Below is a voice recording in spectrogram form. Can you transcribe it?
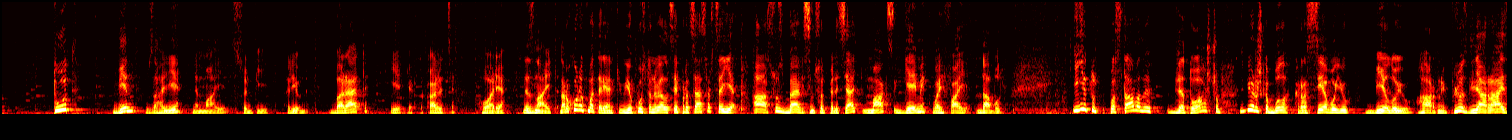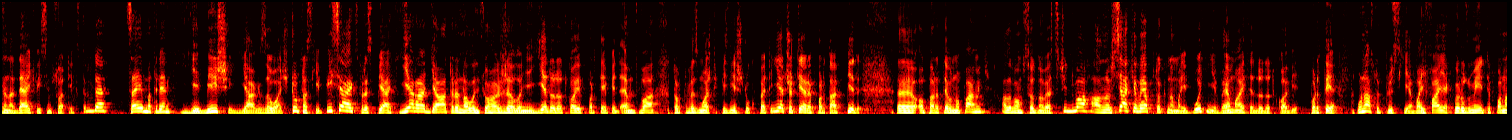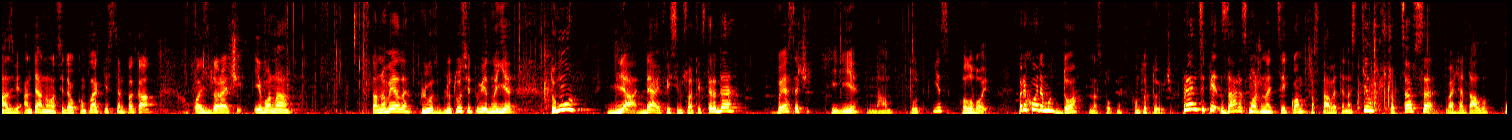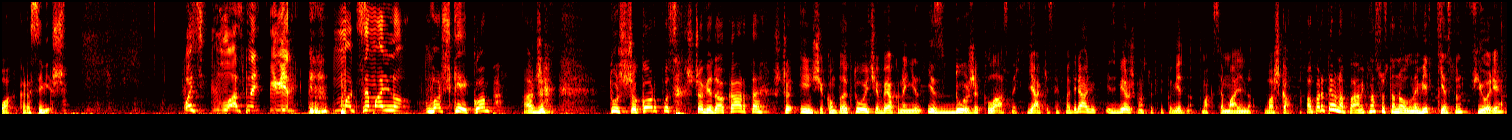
тут він взагалі не має собі рівних. Берете і, як то кажеться, горя не знаєте. На рахунок материнки, в яку встановили цей процесор, це є Asus B850 Max Gaming Wi-Fi W. Її тут поставили для того, щоб збірочка була красивою, білою, гарною. Плюс для Ryzen 9 800 X3D цієї материнки є більше як заочі. Тут у нас є PCI Express 5, є радіатори на ланцюгах живлення, є додаткові порти під M2, тобто ви зможете пізніше докупити. Є 4 порта під е, оперативну пам'ять, але вам все одно вистачить 2. Але на всякий випадок на майбутнє ви маєте додаткові порти. У нас тут плюс є Wi-Fi, як ви розумієте, по назві. Антенна у нас іде в комплекті з цим ПК. Ось, до речі, і вона встановили, плюс Bluetooth відповідно є. Тому для 9800 X3D вистачить її нам тут із головою. Переходимо до наступних комплектуючих. В принципі, зараз можна цей комп поставити на стіл, щоб це все виглядало покрасивіше. Ось, власне, і він максимально важкий комп, адже Тут що корпус, що відеокарта, що інші комплектуючі виконані із дуже класних якісних матеріалів, і збірочка у нас тут відповідно максимально важка. Оперативна пам'ять у нас установлена від Keystone Fury.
